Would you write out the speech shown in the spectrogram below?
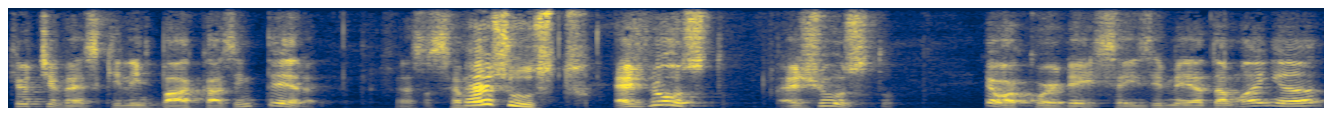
que eu tivesse que limpar a casa inteira essa semana. É justo. É justo, é justo. Eu acordei seis e meia da manhã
